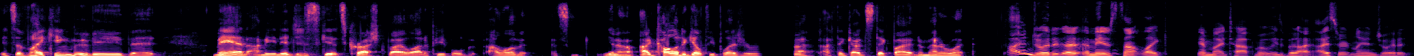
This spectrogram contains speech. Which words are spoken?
It's a Viking movie that, man, I mean, it just gets crushed by a lot of people, but I love it. It's you know, I'd call it a guilty pleasure. I, I think I'd stick by it no matter what. I enjoyed it. I, I mean, it's not like in my top movies, but I, I, certainly enjoyed it.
